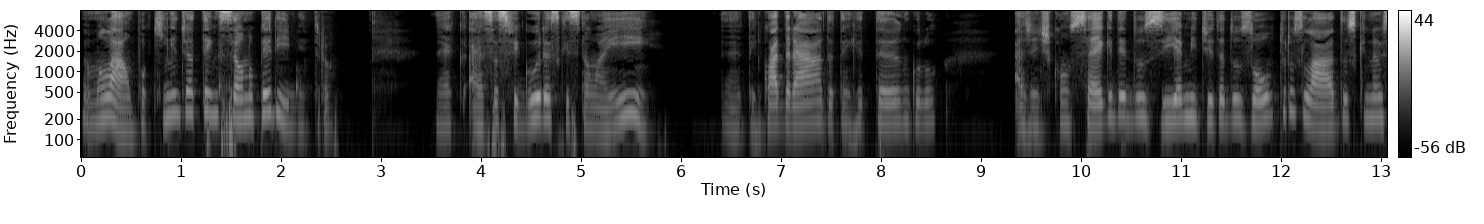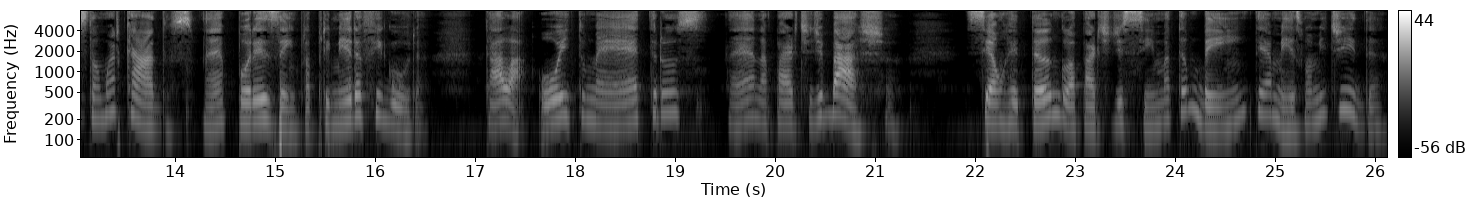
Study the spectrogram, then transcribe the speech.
Vamos lá, um pouquinho de atenção no perímetro. Né? Essas figuras que estão aí, é, tem quadrado, tem retângulo, a gente consegue deduzir a medida dos outros lados que não estão marcados, né? Por exemplo, a primeira figura tá lá, 8 metros, né, na parte de baixo. Se é um retângulo, a parte de cima também tem a mesma medida.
